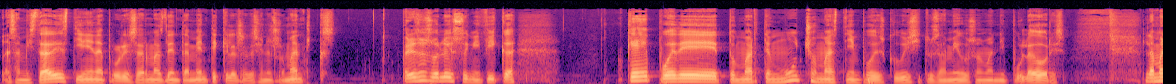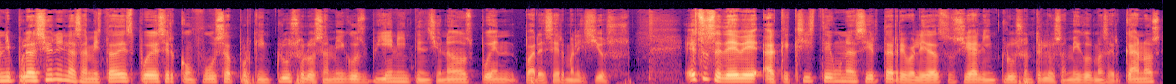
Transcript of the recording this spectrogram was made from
Las amistades tienden a progresar más lentamente que las relaciones románticas. Pero eso solo significa que puede tomarte mucho más tiempo descubrir si tus amigos son manipuladores. La manipulación en las amistades puede ser confusa porque incluso los amigos bien intencionados pueden parecer maliciosos. Esto se debe a que existe una cierta rivalidad social incluso entre los amigos más cercanos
